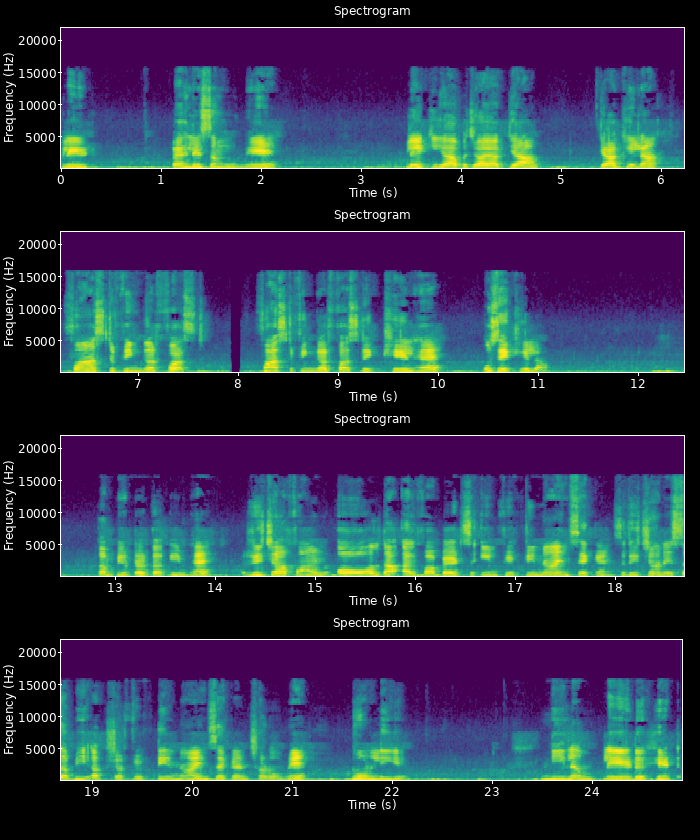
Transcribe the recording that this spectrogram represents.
प्लेड पहले समूह ने प्ले किया, बजाया क्या? क्या खेला? Fast finger first fast finger first एक खेल है, उसे खेला। कंप्यूटर का गेम है। Richa found all the alphabets in 59 seconds Richa ने सभी अक्षर 59 सेकेंड क्षणों में ढूंढ लिए। Neelam played hit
